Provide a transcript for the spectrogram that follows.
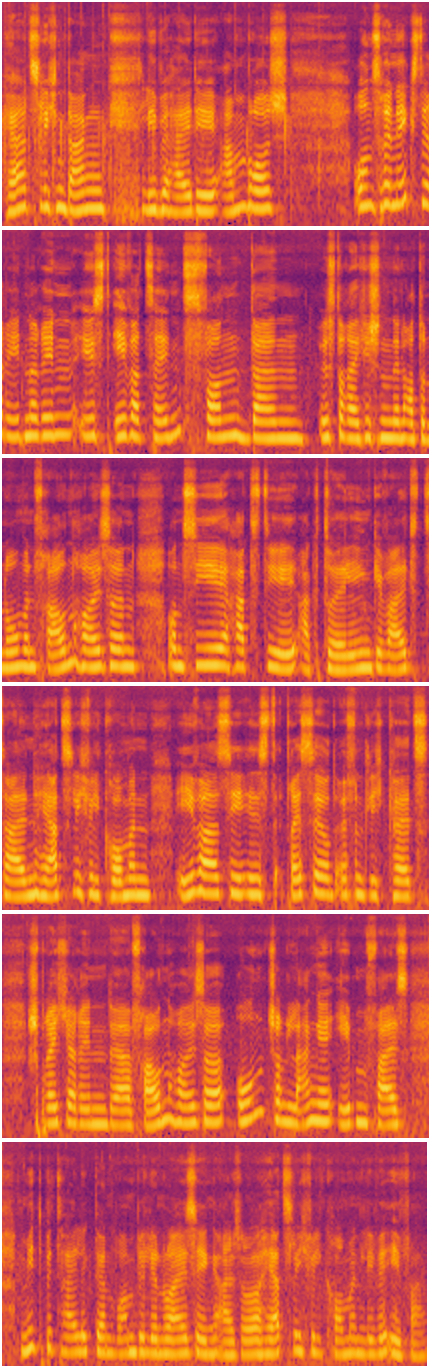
Herzlichen Dank, liebe Heidi Ambrosch. Unsere nächste Rednerin ist Eva Zenz von den österreichischen, den autonomen Frauenhäusern und sie hat die aktuellen Gewaltzahlen. Herzlich willkommen, Eva. Sie ist Presse- und Öffentlichkeitssprecherin der Frauenhäuser und schon lange ebenfalls Mitbeteiligte an One Billion Rising. Also herzlich willkommen, liebe Eva.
